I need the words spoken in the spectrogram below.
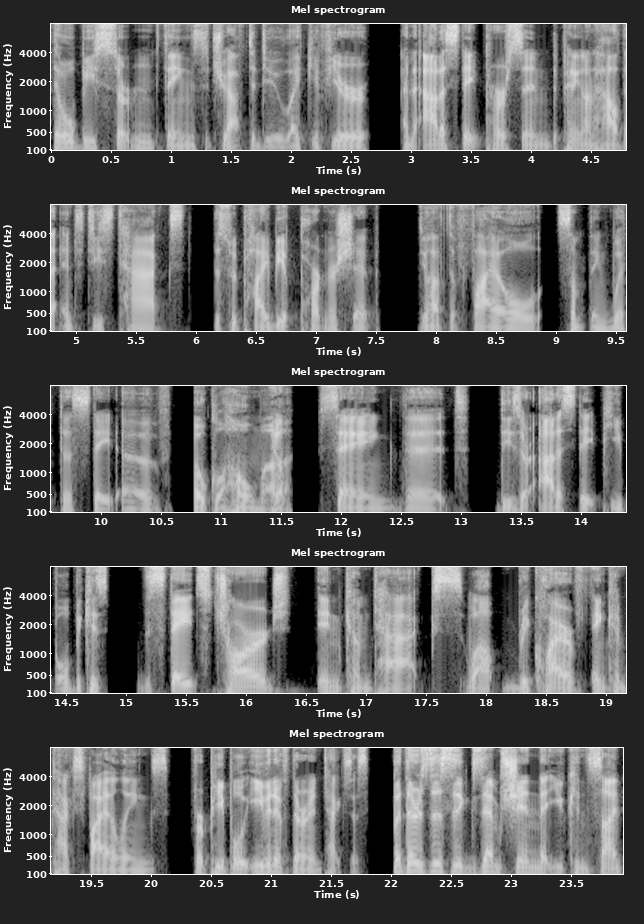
There will be certain things that you have to do. Like if you're an out of state person, depending on how the entity's taxed, this would probably be a partnership. You'll have to file something with the state of Oklahoma Yep. saying that these are out of state people because the states charge income tax, well, require income tax filings for people, even if they're in Texas. But there's this exemption that you can sign.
